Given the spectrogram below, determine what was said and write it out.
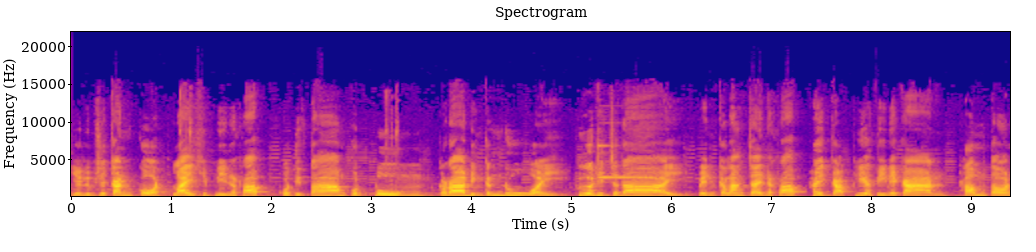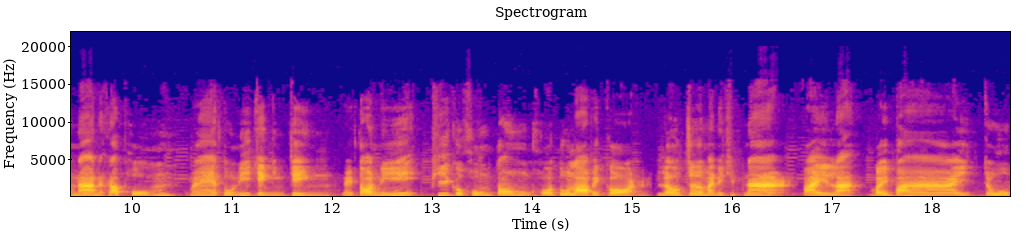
อย่าลืมช่วยกันกดไลค์คลิปนี้นะครับ กดติดตามกดปุ่ม กระดิ่งกันด้วย เพื่อที่จะได้เป็นกำลังใจนะครับ ให้กับพี่อติในการทำตอนหน้านะครับผมแม่ตัวนี้เก่งจริง ๆ ในตอนนี้พี่ก็คงต้องขอตัวลาไปก่อน แล้วเจอใหม่ในคลิปหน้า ไปละบายบาย จุ๊บ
